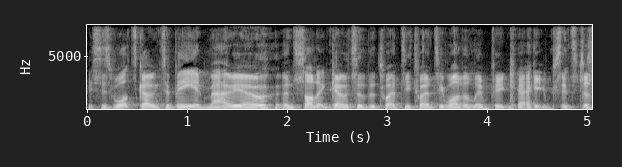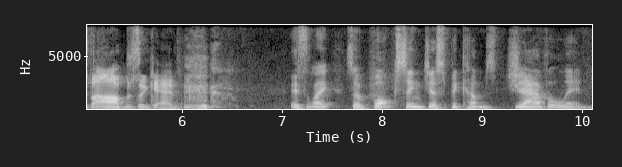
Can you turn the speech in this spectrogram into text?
This is what's going to be in Mario and Sonic go to the 2021 Olympic Games. It's just arms again. It's like so boxing just becomes javelin,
